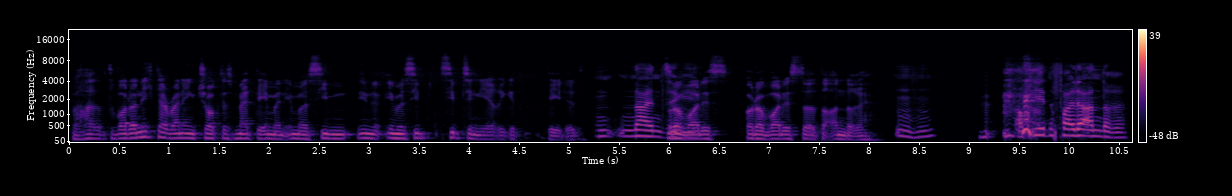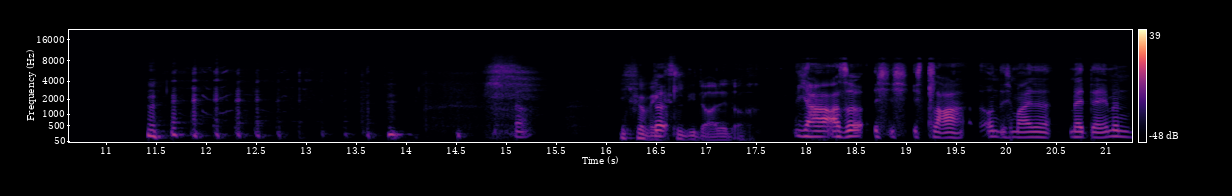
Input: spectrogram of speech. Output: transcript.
War, war da nicht der Running Joke, dass Matt Damon immer, sieben, immer, immer sieb, 17-Jährige datet? N nein, Oder Sigi. war das, oder war das der, der andere? Mhm. Auf jeden Fall der andere. Ich verwechsel die da alle doch. Ja, also ich, ich ist klar. Und ich meine, Matt Damon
